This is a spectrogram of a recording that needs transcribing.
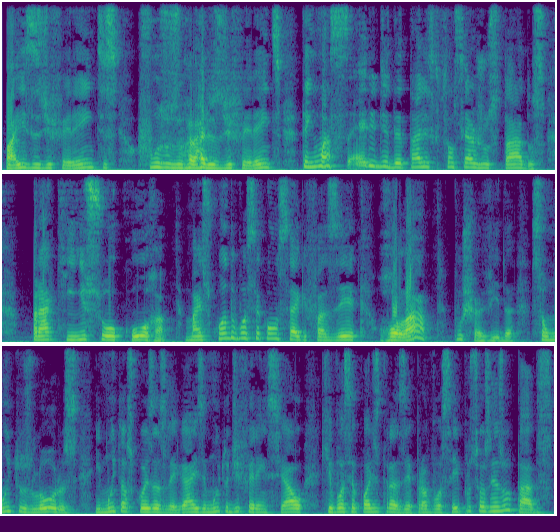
países diferentes, fusos horários diferentes. Tem uma série de detalhes que precisam ser ajustados para que isso ocorra. Mas quando você consegue fazer rolar, puxa vida, são muitos louros e muitas coisas legais e muito diferencial que você pode trazer para você e para os seus resultados.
